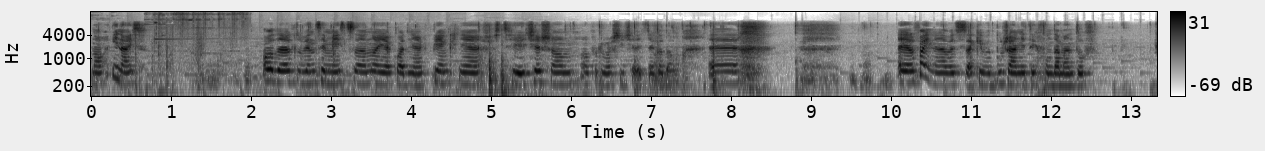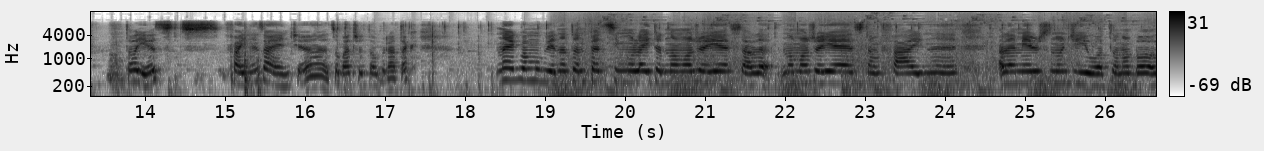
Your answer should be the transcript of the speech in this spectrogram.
No i nice. Od razu więcej miejsca, no i jak ładnie, jak pięknie. Wszyscy się cieszą, oprócz właścicieli tego domu. E, Ej, ale fajne nawet jest takie wyburzanie tych fundamentów. To jest fajne zajęcie. Zobaczę, dobra, tak. No jak wam mówię, no ten Pet Simulator, no może jest, ale no może jest tam fajny, ale mnie już znudziło to, no bo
